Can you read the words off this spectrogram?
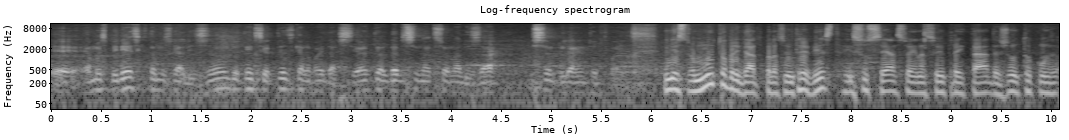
É, é, uma experiência que estamos realizando, eu tenho certeza que ela vai dar certo e ela deve se nacionalizar e se ampliar em todo o país. Ministro, muito obrigado pela sua entrevista e sucesso aí na sua empreitada junto com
